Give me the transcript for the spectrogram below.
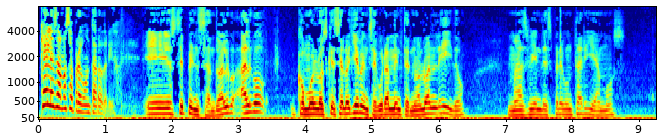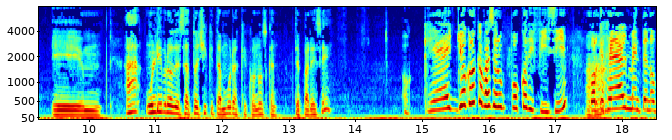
¿qué les vamos a preguntar, Rodrigo? Eh, estoy pensando algo, algo como los que se lo lleven seguramente no lo han leído, más bien les preguntaríamos, eh, ah, un libro de Satoshi Kitamura que conozcan, ¿te parece? Ok, yo creo que va a ser un poco difícil porque generalmente no,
